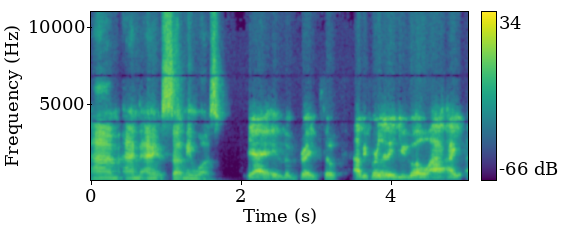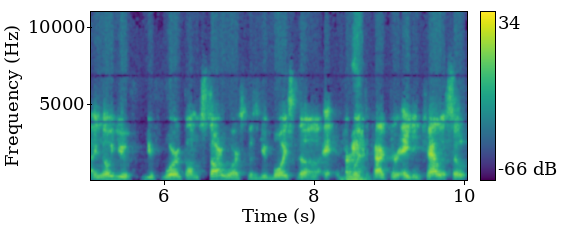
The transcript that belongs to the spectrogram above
um, and and it certainly was. Yeah, it looked great. So uh, before letting you go, I, I, I know you've you've worked on Star Wars because you voiced the you oh, voiced the character Agent Kallus. So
